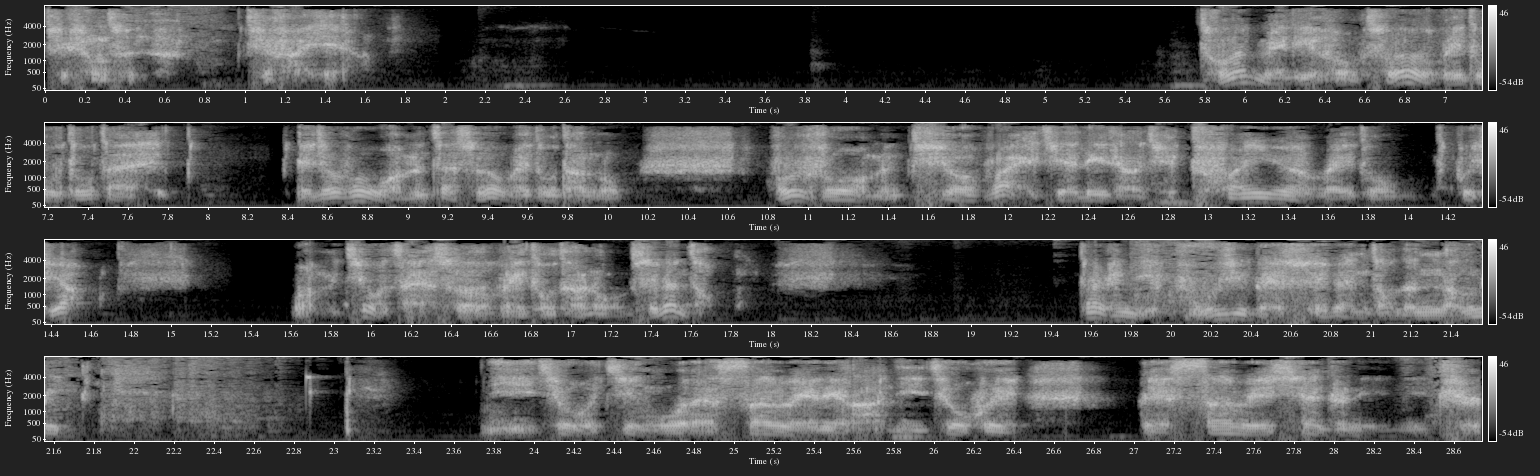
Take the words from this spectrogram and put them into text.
去生存的，去发现。从来没离开，所有的维度都在，也就是说，我们在所有维度当中，不是说我们需要外界力量去穿越维度，不需要，我们就在所有维度当中随便走。但是你不具备随便走的能力，就禁锢在三维里了，你就会被三维限制你，你只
